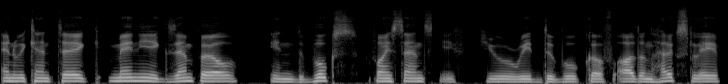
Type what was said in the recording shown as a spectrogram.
and we can take many examples in the books. For instance, if you read the book of Aldous Huxley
